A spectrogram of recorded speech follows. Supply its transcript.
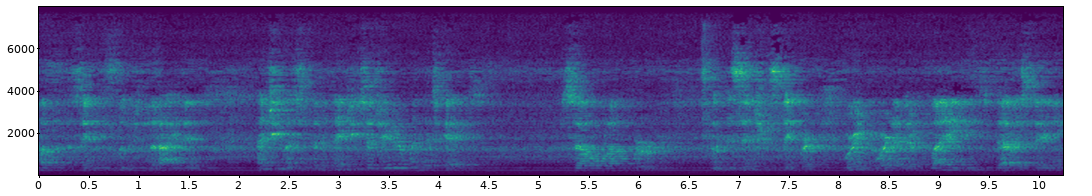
come up with the same conclusion that I did. And she listened to the thing. She said, you're going to win this case. So uh, we're, it's interesting. We're, we're in court and they're playing these devastating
